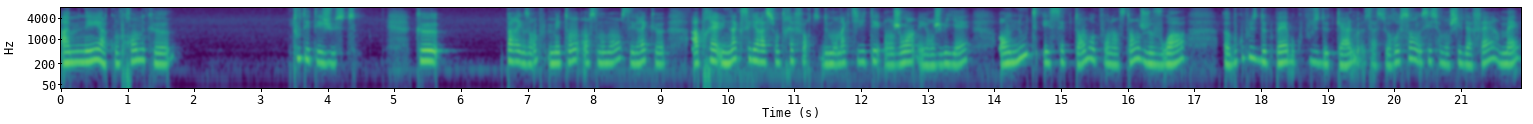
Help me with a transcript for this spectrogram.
amené à comprendre que tout était juste. Que par exemple, mettons en ce moment, c'est vrai que après une accélération très forte de mon activité en juin et en juillet, en août et septembre, pour l'instant, je vois euh, beaucoup plus de paix, beaucoup plus de calme. Ça se ressent aussi sur mon chiffre d'affaires, mais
